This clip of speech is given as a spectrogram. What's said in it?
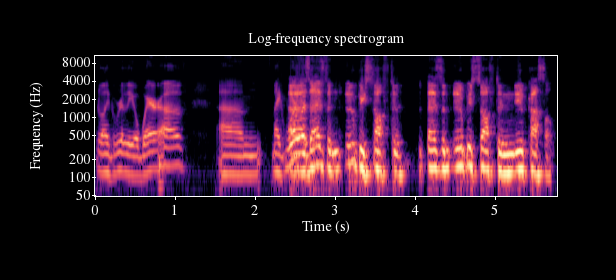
like really aware of? Um, like where Uh, was there's an Ubisoft. In, there's an Ubisoft in Newcastle.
